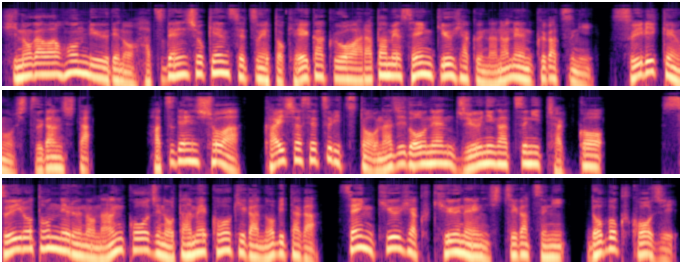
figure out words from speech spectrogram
日野川本流での発電所建設へと計画を改め1907年9月に水利権を出願した。発電所は会社設立と同じ同年12月に着工。水路トンネルの難工事のため工期が伸びたが、1909年7月に土木工事、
